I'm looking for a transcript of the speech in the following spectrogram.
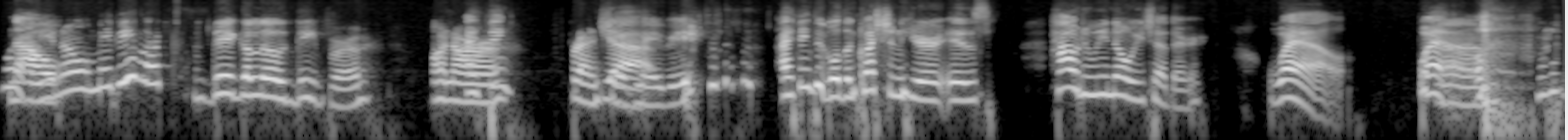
Well, Now- you know, maybe let's dig a little deeper on our I think friendship, yeah. maybe. I think the golden question here is how do we know each other? Well, well, Um,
